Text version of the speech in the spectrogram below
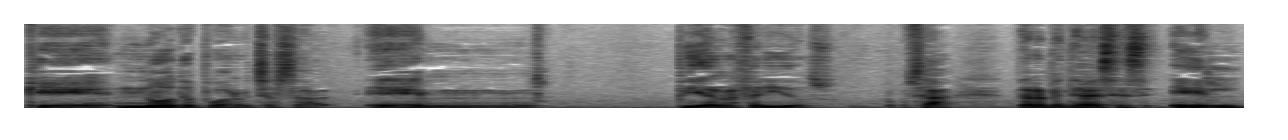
que no te pueda rechazar. Em, pide referidos. O sea, de repente a veces él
